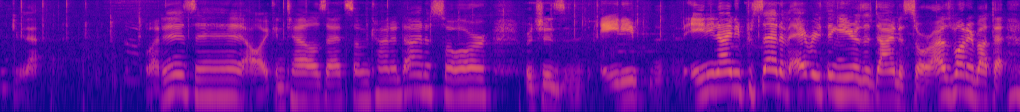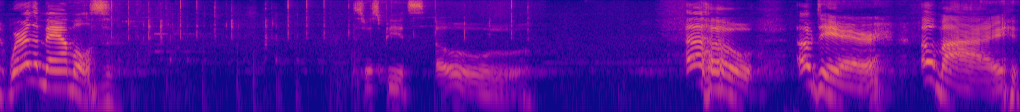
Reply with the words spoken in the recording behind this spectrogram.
Give me that. What is it? All I can tell is that some kind of dinosaur, which is 80, 80 90% of everything here is a dinosaur. I was wondering about that. Where are the mammals? This must be its. Oh. Oh! Oh dear! Oh my!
